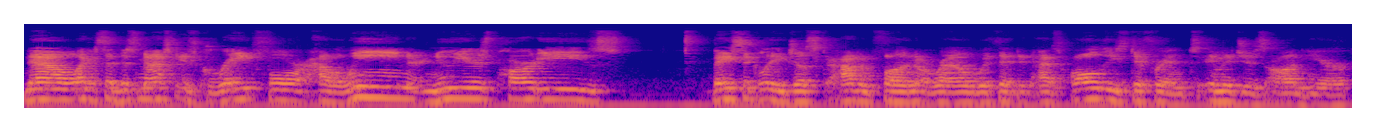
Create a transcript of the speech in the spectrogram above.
Now, like I said, this mask is great for Halloween, New Year's parties, basically just having fun around with it. It has all these different images on here.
